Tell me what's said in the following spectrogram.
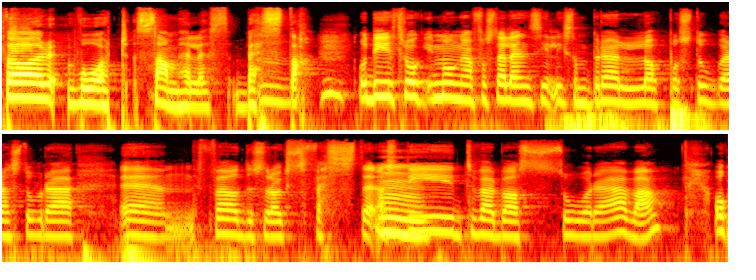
För vårt samhälles bästa. Och det är tråkigt, många får ställa in sin liksom bröllop och stora, stora eh, födelsedagsfester. Alltså Mm. det är ju tyvärr bara så det är va. Och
